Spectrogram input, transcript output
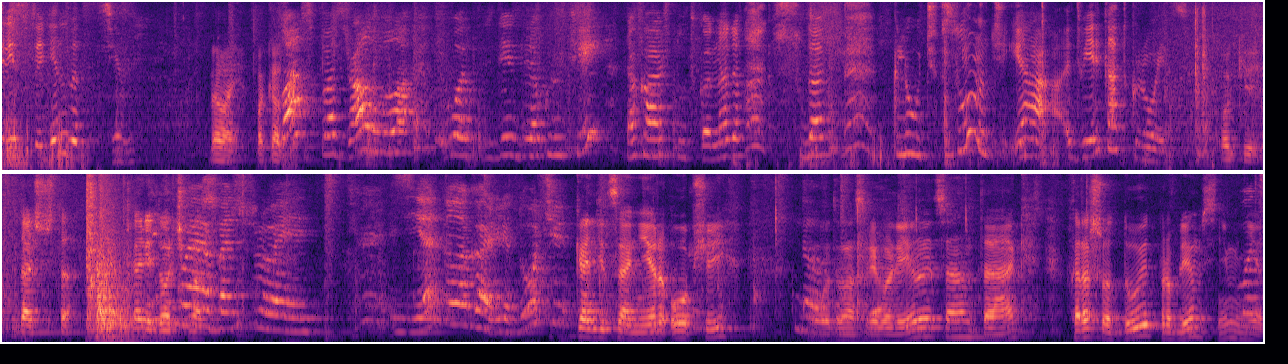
3127. Давай, показывай. Вас пожаловала вот здесь для ключей такая штучка. Надо сюда ключ всунуть, и а, дверька откроется. Окей. Дальше что? Коридорчик у нас. большое зеркало, коридорчик. Кондиционер общий. Да. Вот у нас регулируется. Так. Хорошо, дует, проблем с ним Вот нет.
